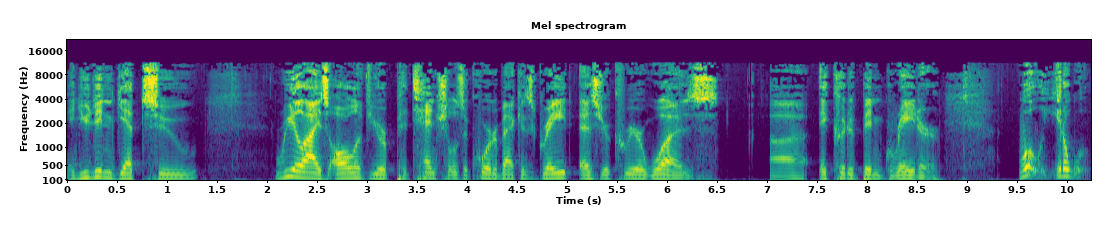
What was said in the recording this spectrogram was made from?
and you didn't get to realize all of your potential as a quarterback. As great as your career was, uh, it could have been greater. Well, you know,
